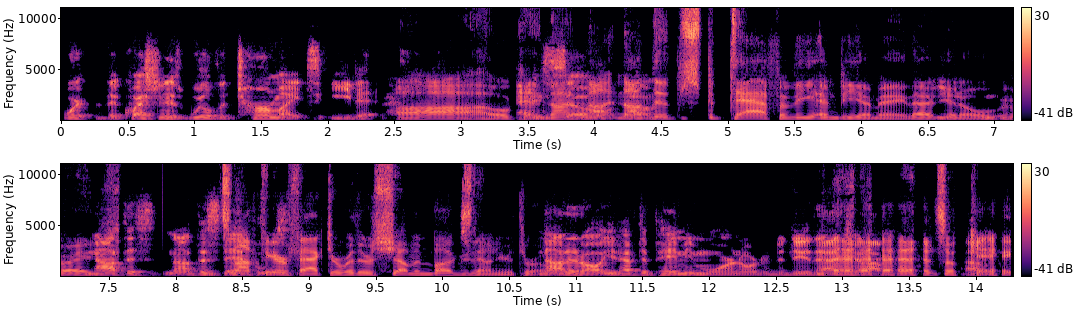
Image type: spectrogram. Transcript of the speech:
where the question is, will the termites eat it? Ah, okay. And not so, not not um, the staff of the NPMA. That you know, right? Not this, not the it's staff. Not Fear was, Factor where they're shoving bugs down your throat. Not at all. You'd have to pay me more in order to do that job. That's okay. Um,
